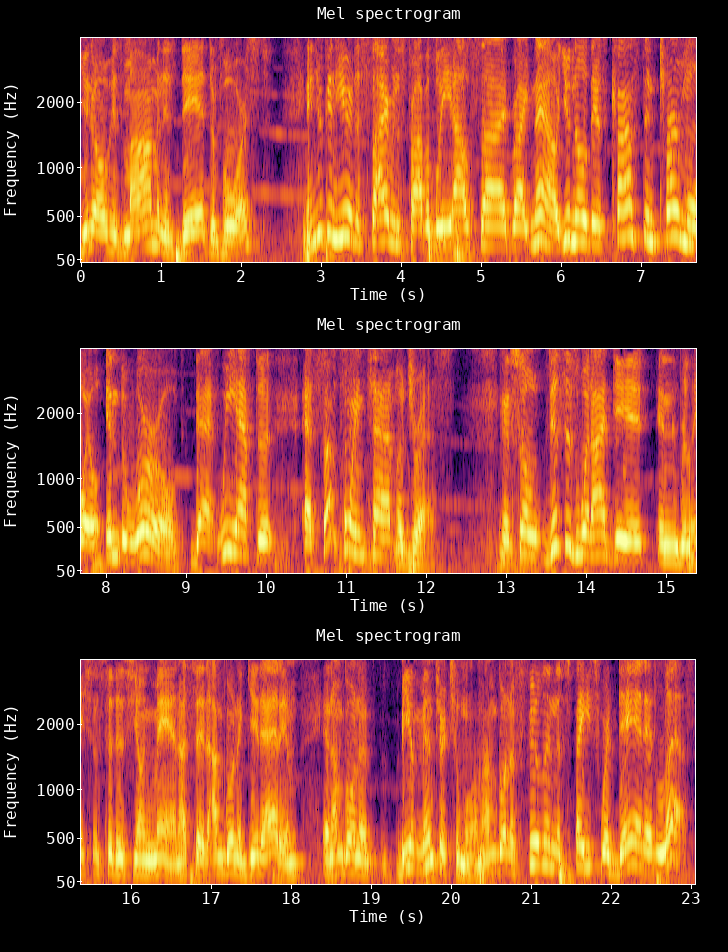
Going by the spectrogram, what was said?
You know, his mom and his dad divorced. And you can hear the sirens probably outside right now. You know, there's constant turmoil in the world that we have to, at some point in time, address. And so this is what I did in relations to this young man. I said, I'm going to get at him and I'm going to be a mentor to him. I'm going to fill in the space where dad had left.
